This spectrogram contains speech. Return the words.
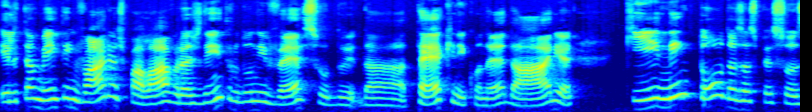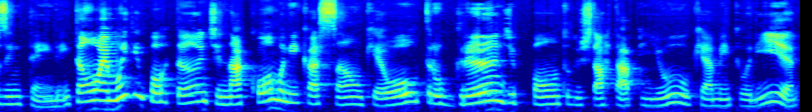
ele também tem várias palavras dentro do universo do, da técnico, né, da área, que nem todas as pessoas entendem. Então, é muito importante na comunicação, que é outro grande ponto do Startup U, que é a mentoria,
